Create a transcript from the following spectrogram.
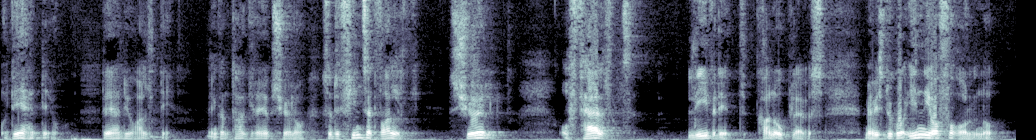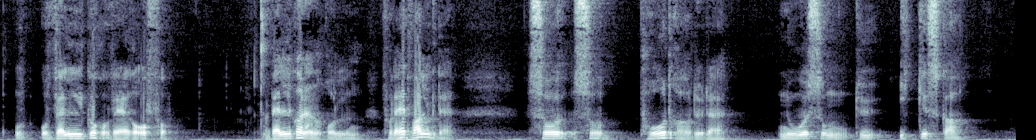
Og det er det jo. Det er det jo alltid. En kan ta grep sjøl òg. Så det fins et valg. Sjøl og fælt livet ditt kan oppleves. Men hvis du går inn i offerrollen og, og, og velger å være offer, velger den rollen, for det er et valg, det, så, så pådrar du deg noe som du ikke skal,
